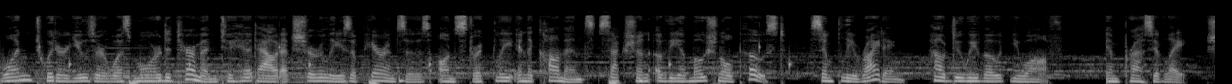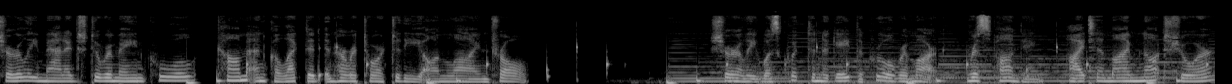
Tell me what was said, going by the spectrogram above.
one Twitter user was more determined to hit out at Shirley's appearances on Strictly in the comments section of the emotional post, simply writing, How do we vote you off? Impressively, Shirley managed to remain cool, calm and collected in her retort to the online troll. Shirley was quick to negate the cruel remark, responding, Hi Tim I'm not sure.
